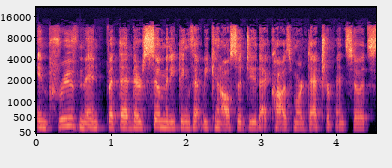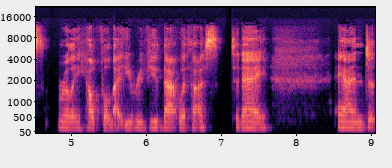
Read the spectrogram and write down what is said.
improvement but then there's so many things that we can also do that cause more detriment so it's really helpful that you reviewed that with us today and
